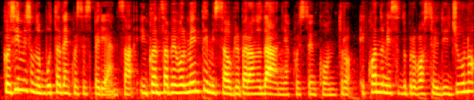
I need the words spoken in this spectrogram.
Così mi sono buttata in questa esperienza. Inconsapevolmente mi stavo preparando da anni a questo incontro e quando mi è stato proposto il digiuno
